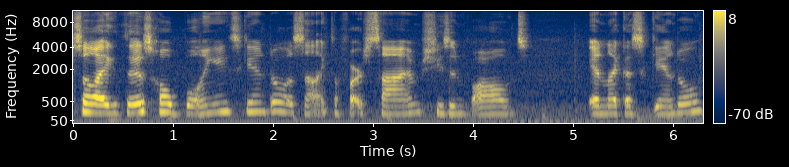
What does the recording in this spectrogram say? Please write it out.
So like this whole bullying scandal is not like the first time she's involved in like a scandal.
